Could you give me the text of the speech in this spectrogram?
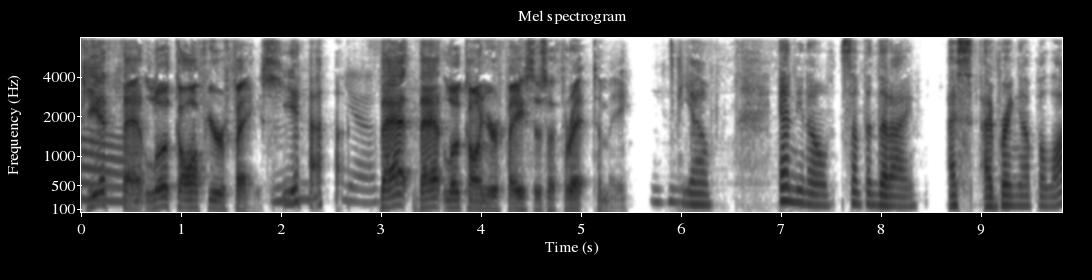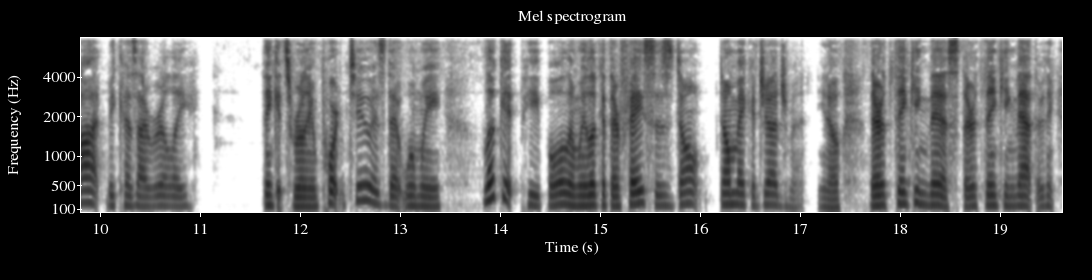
Get that look off your face. Mm-hmm. Yeah. Yeah. That that look on your face is a threat to me. Mm-hmm. Yeah. And, you know, something that I, I I bring up a lot because I really think it's really important too is that when we look at people and we look at their faces, don't, don't make a judgment. You know, they're thinking this, they're thinking that, they're thinking,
